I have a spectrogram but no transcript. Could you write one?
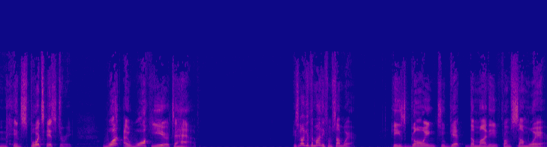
in sports history. What a walk year to have. He's going to get the money from somewhere. He's going to get the money from somewhere.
